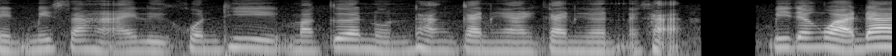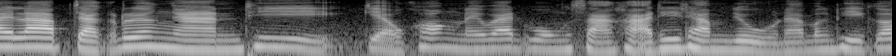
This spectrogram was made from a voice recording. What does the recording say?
นิทมิตรสหายหรือคนที่มาเกื้อหนุนทางการงานการเงินนะคะ มีจังหวะได้ลาบจากเรื่องงานที่เกี่ยวข้องในแวดวงสาขาที่ทำอยู่นะ บางทีก็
